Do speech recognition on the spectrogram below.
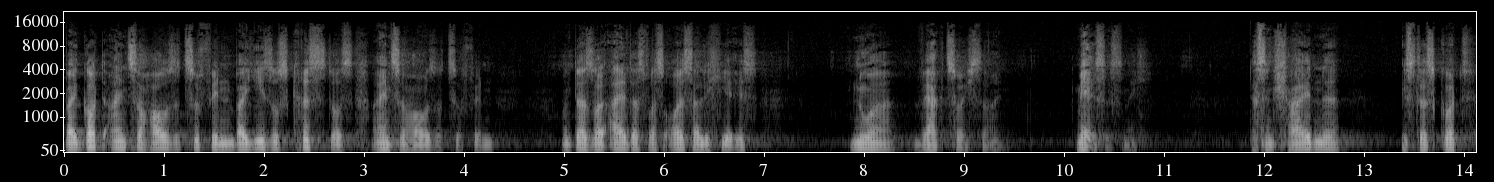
bei Gott ein Zuhause zu finden, bei Jesus Christus ein Zuhause zu finden. Und da soll all das, was äußerlich hier ist, nur Werkzeug sein. Mehr ist es nicht. Das Entscheidende ist, dass Gott,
